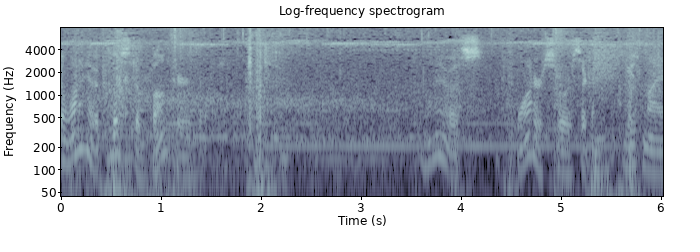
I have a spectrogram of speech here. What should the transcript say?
I want to have a to bunker. I want to have a water source I can use my.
